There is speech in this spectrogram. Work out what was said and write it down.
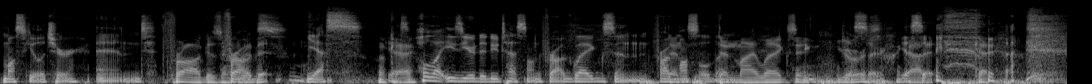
musculature and Frog is frogs. ribbit. Yes. Okay. Yes. Whole lot easier to do tests on frog legs and frog Than, muscle than than my legs and Yes, yours. sir. I Yes, sir. it. Okay.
